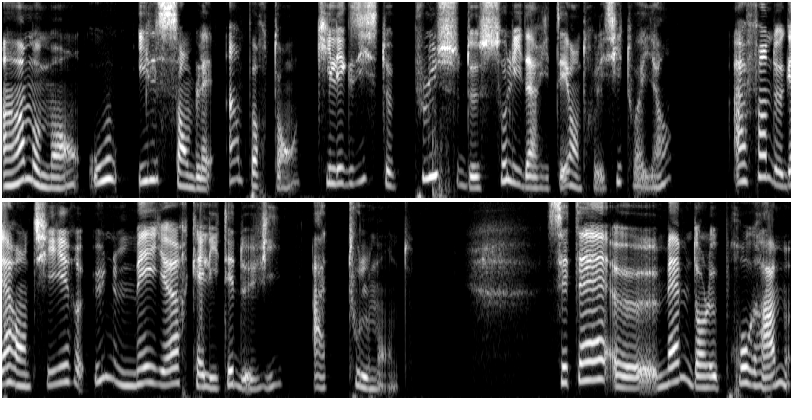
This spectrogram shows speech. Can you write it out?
à un moment où il semblait important qu'il existe plus de solidarité entre les citoyens afin de garantir une meilleure qualité de vie à tout le monde. C'était euh, même dans le programme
